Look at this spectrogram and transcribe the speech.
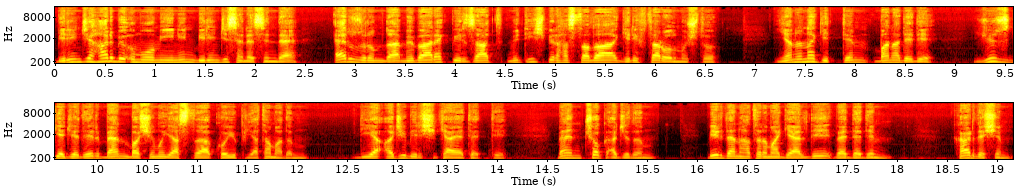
Birinci Harbi Umumi'nin birinci senesinde Erzurum'da mübarek bir zat müthiş bir hastalığa giriftar olmuştu. Yanına gittim, bana dedi, yüz gecedir ben başımı yastığa koyup yatamadım, diye acı bir şikayet etti. Ben çok acıdım. Birden hatırıma geldi ve dedim, kardeşim,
